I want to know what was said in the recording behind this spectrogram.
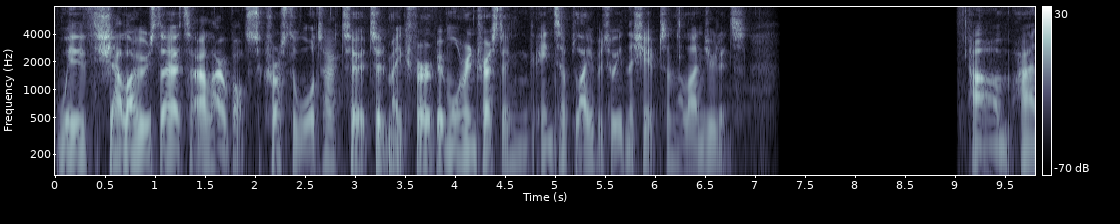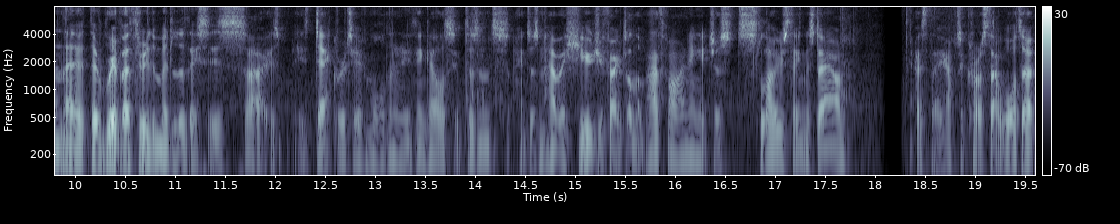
with shallows that allow bots to cross the water to, to make for a bit more interesting interplay between the ships and the land units. Um, and the the river through the middle of this is, uh, is is decorative more than anything else. It doesn't it doesn't have a huge effect on the pathfinding. It just slows things down as they have to cross that water.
